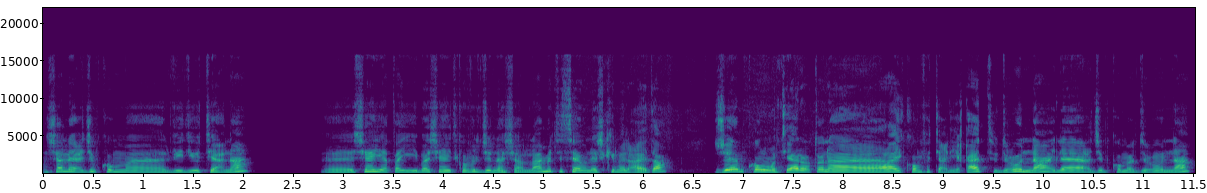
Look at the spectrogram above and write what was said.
إن شاء الله يعجبكم آه، الفيديو تاعنا. آه، شهية طيبة شهيتكم في الجنة إن شاء الله. ما تنساوناش كما العادة. j'aime commentaire وعطونا رأيكم في التعليقات. ادعونا إلى عجبكم ادعونا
